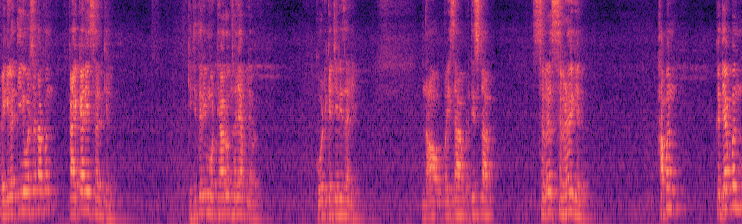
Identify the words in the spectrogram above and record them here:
अरे गेल्या तीन वर्षात आपण काय काय नाही सहन केलं. कितीतरी मोठे आरोप झाले आपल्यावर. कोर्ट कचेरी झाली. नाव पैसा प्रतिष्ठा सगळं सगळं गेलं. हा पण कधी आपण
